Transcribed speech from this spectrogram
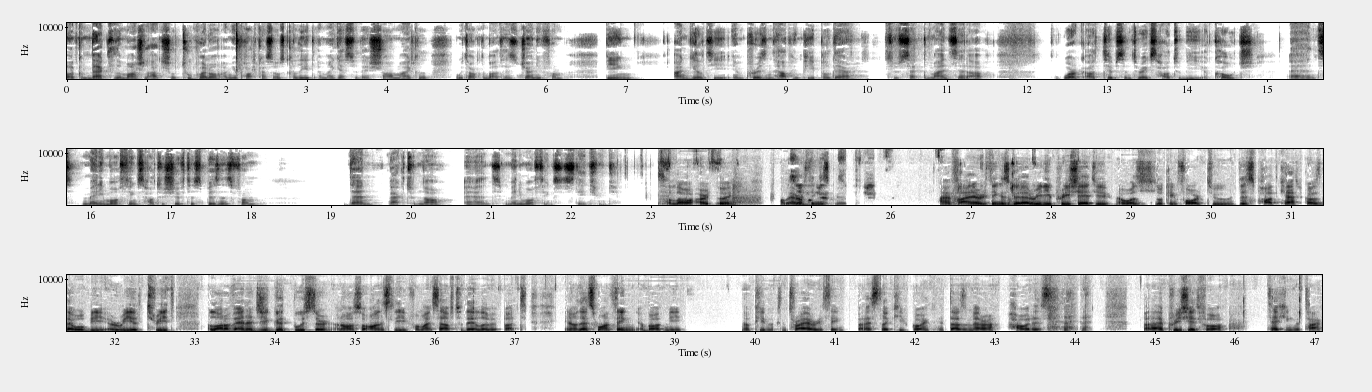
Welcome back to the Martial Arts Show 2.0. I'm your podcast host Khalid, and my guest today is Sean Michael. We talked about his journey from being unguilty in prison, helping people there to set the mindset up, work out tips and tricks, how to be a coach, and many more things, how to shift his business from then back to now, and many more things. Stay tuned. Hello, how are you doing? Hope everything is good. I'm fine. Everything is good. I really appreciate you. I was looking forward to this podcast because that will be a real treat. A lot of energy, good booster, and also honestly for myself today a little bit. But you know, that's one thing about me. You know, people can try everything, but I still keep going. It doesn't matter how it is. but I appreciate for taking the time.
